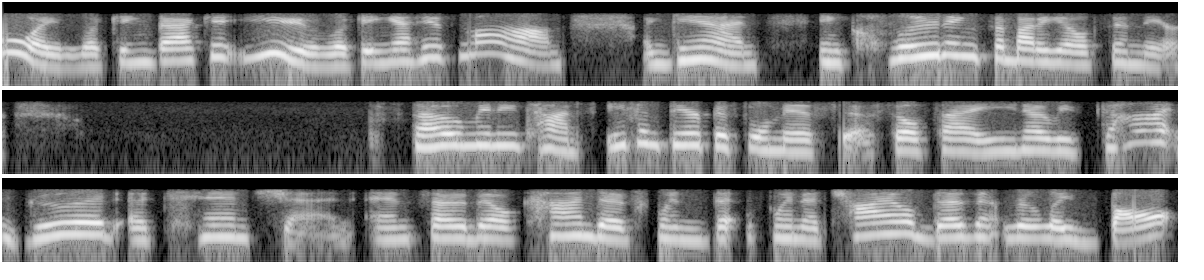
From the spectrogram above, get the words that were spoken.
toy, looking back at you, looking at his mom. Again, including somebody else in there. So many times, even therapists will miss this. They'll say, you know, he's got good attention, and so they'll kind of when the, when a child doesn't really balk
